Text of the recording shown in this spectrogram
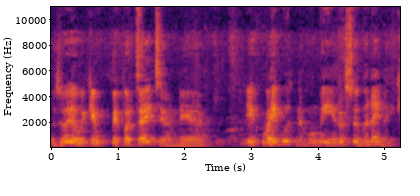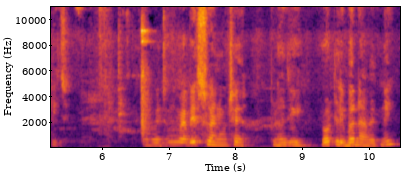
તો હોય કેવું પેપર જાય છે અને એક વાગ્યું જ ને મમ્મીએ રસોઈ બનાવી નાખી છે. હવે જમવા બેસવાનું છે પણ હજી રોટલી બનાવે જ નહીં.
